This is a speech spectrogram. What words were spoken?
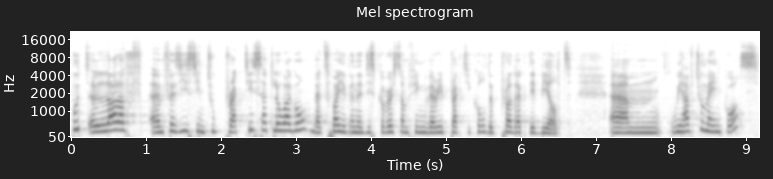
put a lot of emphasis into practice at Le Wagon. That's why you're going to discover something very practical, the product they built. Um, we have two main courses.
